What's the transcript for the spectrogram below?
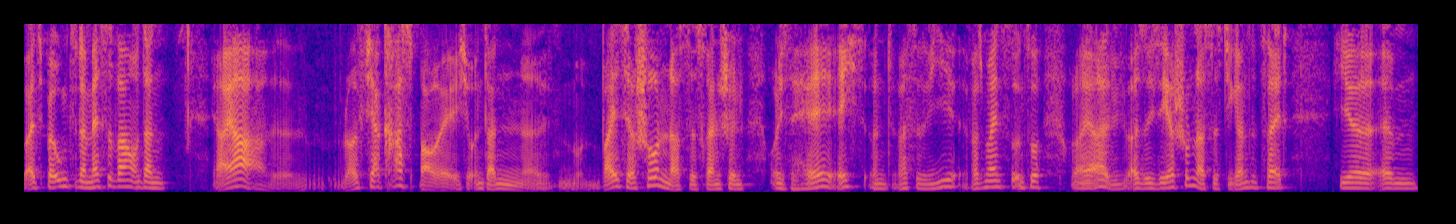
als ich bei irgendeiner Messe war und dann, ja, ja, äh, läuft ja krass bei euch und dann äh, weiß ja schon, dass das Rennen schön. Und ich so, hä, echt? Und was, wie, was meinst du und so? Und naja, also ich sehe ja schon, dass das die ganze Zeit hier, ähm,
